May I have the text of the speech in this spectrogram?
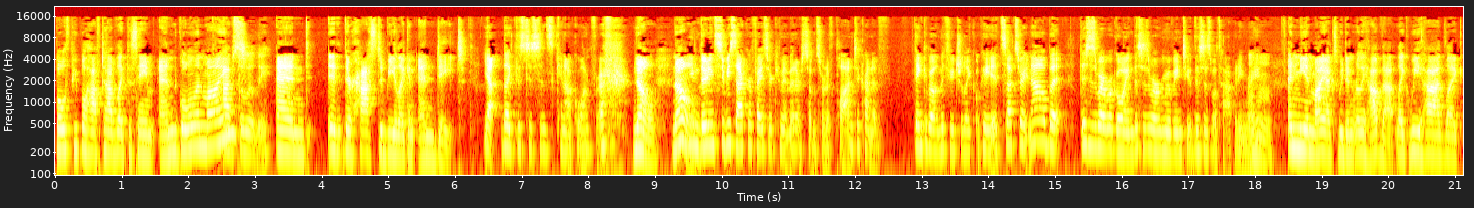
both people have to have like the same end goal in mind Absolutely. and it there has to be like an end date Yeah, like this distance cannot go on forever. no no You- there needs to be sacrifice or commitment or some sort of plan to kind of think about in the future. Like, okay, it sucks right now, but this is where we're going. This is where we're moving to. This is what's happening, right? Mhm. And me and my ex, we didn't really have that. Like we had like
